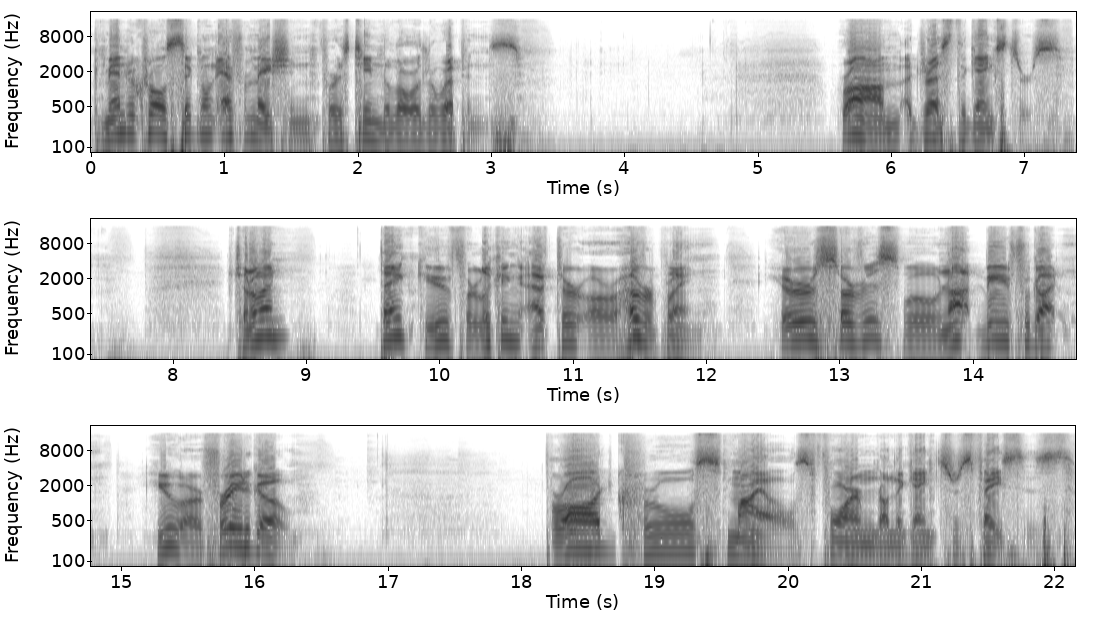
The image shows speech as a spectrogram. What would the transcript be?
Commander Kroll signaled affirmation for his team to lower their weapons. Rom addressed the gangsters. Gentlemen, thank you for looking after our hoverplane. Your service will not be forgotten. You are free to go. Broad, cruel smiles formed on the gangsters' faces,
